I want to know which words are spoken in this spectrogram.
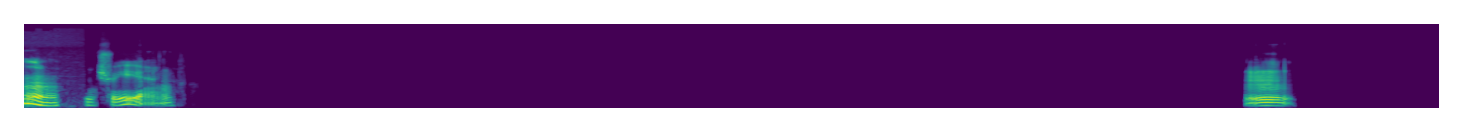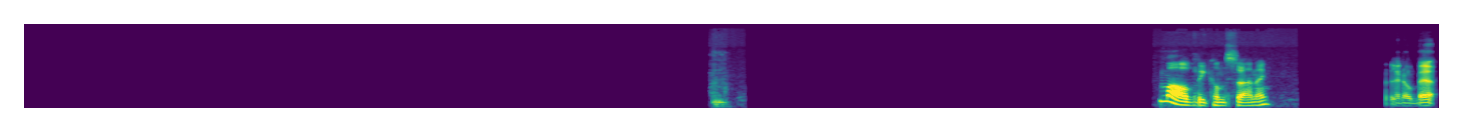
Hmm. Intriguing. Hmm. Mildly concerning. A little bit.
